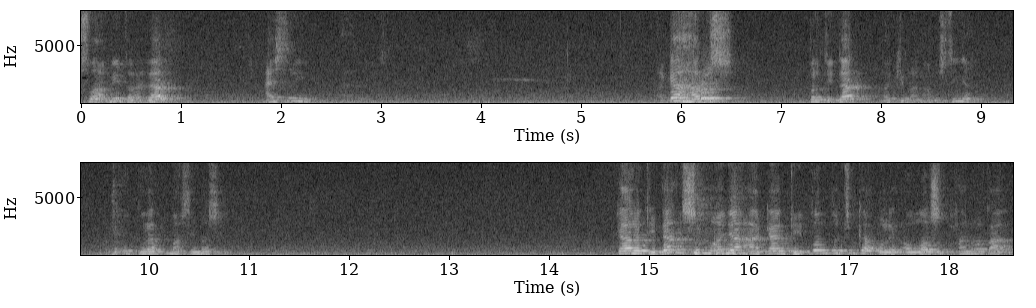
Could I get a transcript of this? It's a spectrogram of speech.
suami terhadap istri. Maka harus bertindak bagaimana mestinya. Ukuran masing-masing Kalau tidak semuanya akan dituntut juga oleh Allah Subhanahu wa taala.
